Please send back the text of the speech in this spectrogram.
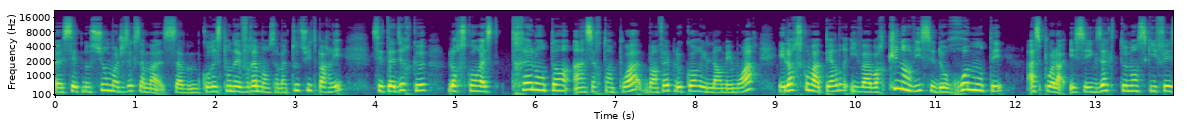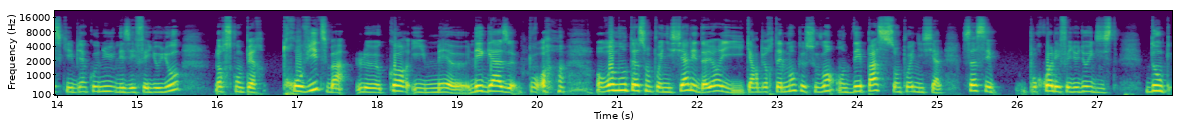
euh, cette notion, moi je sais que ça, ça me correspondait vraiment, ça m'a tout de suite parlé. C'est-à-dire que lorsqu'on reste très longtemps à un certain poids, ben en fait le corps il l'a en mémoire, et lorsqu'on va perdre, il va avoir qu'une envie, c'est de remonter à ce poids-là. Et c'est exactement ce qui fait, ce qui est bien connu, les effets yo-yo. Lorsqu'on perd trop vite, bah, le corps il met euh, les gaz pour remonter à son poids initial et d'ailleurs il carbure tellement que souvent on dépasse son poids initial. Ça c'est pourquoi l'effet yo-yo existe. Donc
